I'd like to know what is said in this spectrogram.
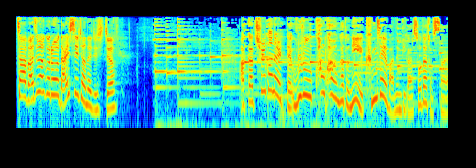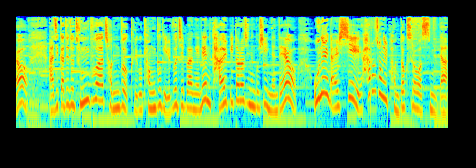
자, 마지막으로 날씨 전해주시죠. 아까 출근할 때 우르르 쾅쾅 하더니 금세 많은 비가 쏟아졌어요. 아직까지도 중부와 전북 그리고 경북 일부 지방에는 가을비 떨어지는 곳이 있는데요. 오늘 날씨 하루 종일 변덕스러웠습니다.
